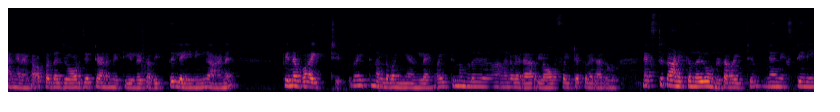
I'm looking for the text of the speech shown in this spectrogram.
അങ്ങനെ കേട്ടോ അപ്പോൾ അതാ ജോർജറ്റാണ് മെറ്റീരിയൽ കേട്ടോ വിത്ത് ലൈനിങ് ആണ്. പിന്നെ വൈറ്റ് വൈറ്റ് നല്ല ഭംഗിയാണല്ലേ? വൈറ്റ് നമ്മൾ അങ്ങനെ വരാറില്ല. ഓഫ് വൈറ്റ് ഒക്കെ വരാറുള്ളൂ. നെക്സ്റ്റ് കാണിക്കുന്നതിലും ഉണ്ട് കേട്ടോ വൈറ്റ് ഞാൻ നെക്സ്റ്റ് ഇനി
